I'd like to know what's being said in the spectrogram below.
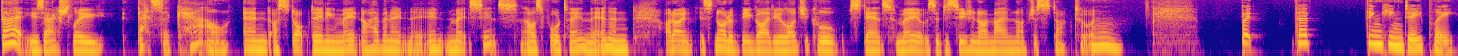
that is actually that's a cow. And I stopped eating meat and I haven't eaten, eaten, meat since. I was 14 then. And I don't, it's not a big ideological stance for me. It was a decision I made and I've just stuck to it. Mm. But that thinking deeply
